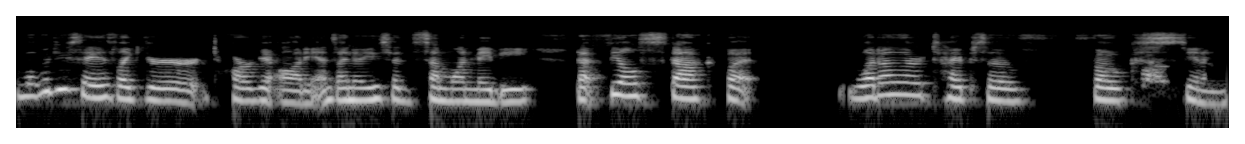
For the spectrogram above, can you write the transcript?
what would you say is like your target audience? I know you said someone maybe that feels stuck, but what other types of folks, you know?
